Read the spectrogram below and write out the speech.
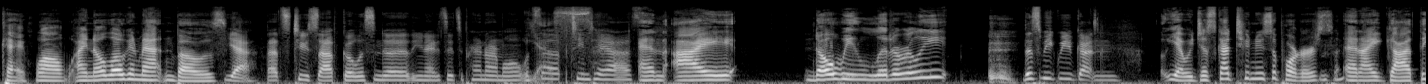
Okay. Well, I know Logan, Matt, and Bose. Yeah, that's two sup. Go listen to the United States of Paranormal. What's Yes. up, Team Teas? And I know we literally, This week we've gotten yeah, we just got two new supporters, Mhm. and I got the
